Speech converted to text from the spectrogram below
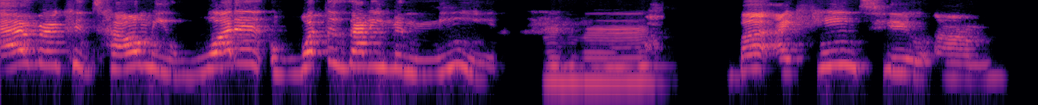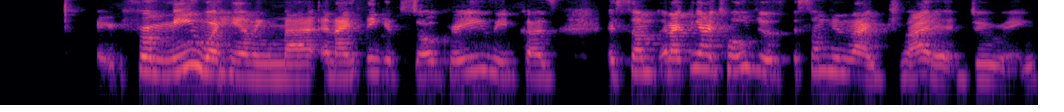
ever could tell me what is what does that even mean. Mm-hmm. But I came to um for me what healing meant, and I think it's so crazy because it's something. I think I told you it's something that I dreaded doing.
